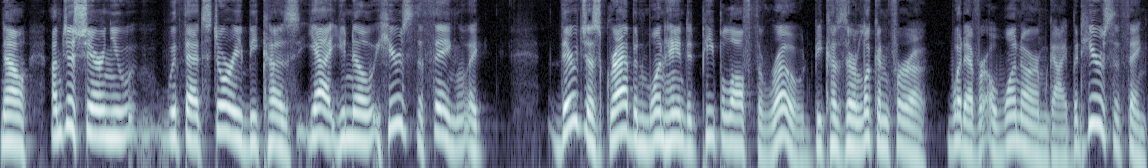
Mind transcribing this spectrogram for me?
Now, I'm just sharing you with that story because, yeah, you know, here's the thing like, they're just grabbing one handed people off the road because they're looking for a whatever, a one arm guy. But here's the thing,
